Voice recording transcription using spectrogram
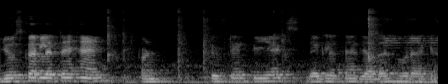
यूज़ कर लेते हैं फिफ्टीन पी एक्स देख लेते हैं, ज़्यादा हो रहा है क्या?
